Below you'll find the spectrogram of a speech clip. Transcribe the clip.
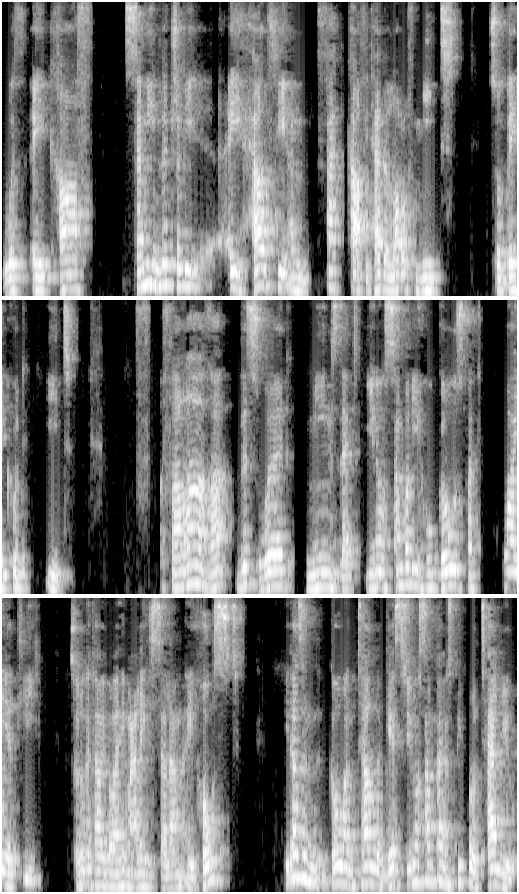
with a calf, samin, literally a healthy and fat calf. It had a lot of meat, so they could eat. Faragha, this word means that, you know, somebody who goes but quietly. so look at how Ibrahim alayhi salam, a host, he doesn't go and tell the guests, you know, sometimes people tell you,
